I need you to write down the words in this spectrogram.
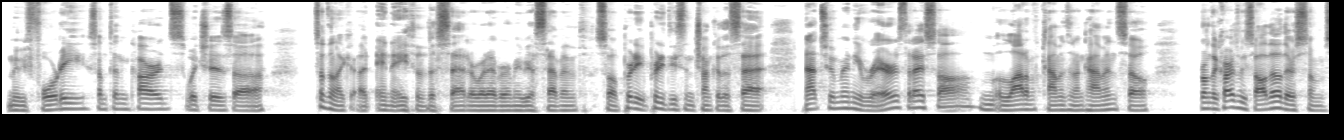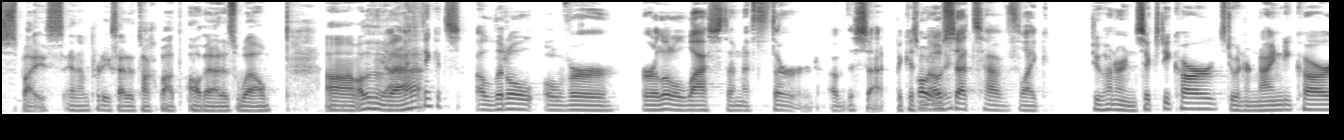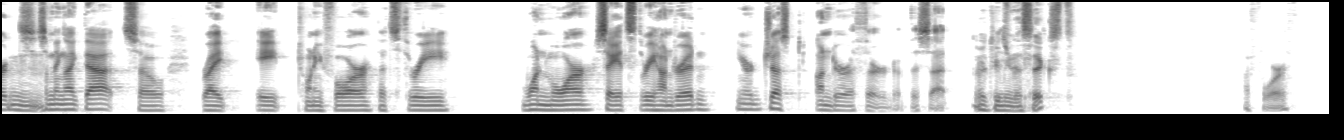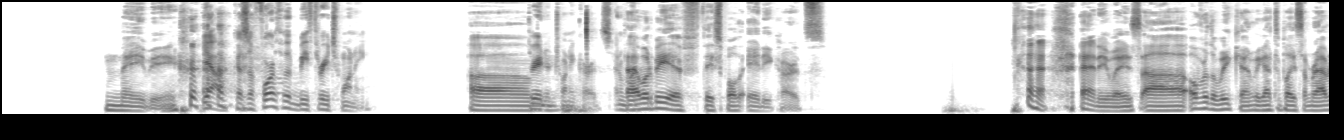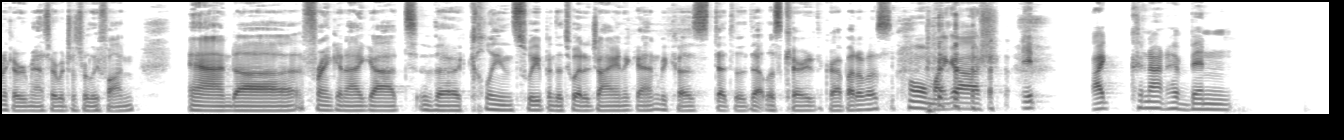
maybe 40 something cards, which is uh something like an eighth of the set or whatever, maybe a seventh. So a pretty pretty decent chunk of the set. Not too many rares that I saw. A lot of commons and uncommons. So From the cards we saw, though, there's some spice, and I'm pretty excited to talk about all that as well. Um, other than Yeah, that, I think it's a little over or a little less than a third of the set because Oh, most really? sets have like 260 cards, 290 cards, Hmm. something like that. So, right, 8, 24, that's three. One more, say it's 300, you're just under a third of the set. or do you mean a sixth? A fourth? Maybe. Yeah, because a fourth would be 320, um, 320 cards. And That would be if they spoiled 80 cards. Anyways, uh, over the weekend we got to play some Ravnica Remaster, which was really fun. And uh, Frank and I got the clean sweep into Two-Headed Giant again because Dead to the Deathless carried the crap out of us. Oh my gosh. it I could not have been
